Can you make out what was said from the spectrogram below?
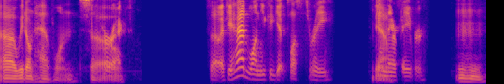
Uh, we don't have one, so Correct. So if you had one, you could get plus three Yeah. in their favor. Mm-hmm.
